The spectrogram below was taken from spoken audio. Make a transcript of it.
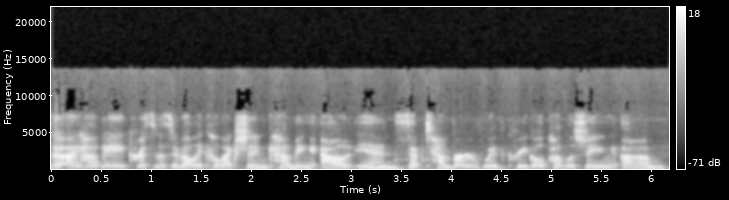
So I have a Christmas novella collection coming out in September with Kregel Publishing. Um,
